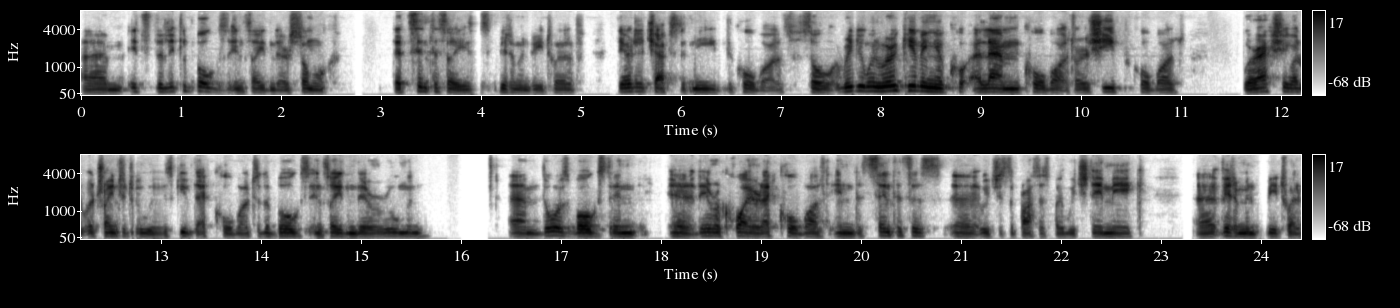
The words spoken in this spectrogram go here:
Um, it's the little bugs inside in their stomach that synthesize vitamin B12. They're the chaps that need the cobalt. So really, when we're giving a, a lamb cobalt or a sheep cobalt, we're actually what we're trying to do is give that cobalt to the bugs inside in their rumen. Um, those bugs then uh, they require that cobalt in the synthesis, uh, which is the process by which they make uh, vitamin B12,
